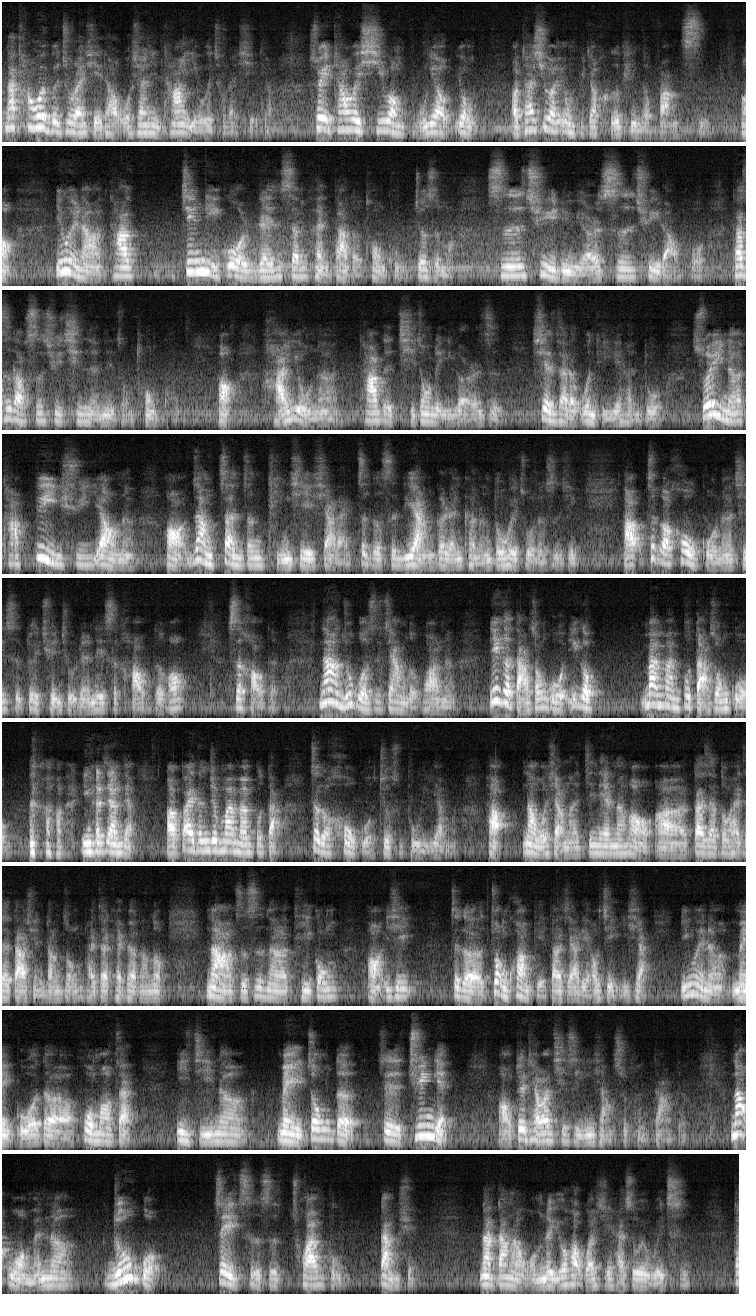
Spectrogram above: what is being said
那他会不会出来协调？我相信他也会出来协调，所以他会希望不要用啊，他希望用比较和平的方式哦，因为呢他经历过人生很大的痛苦，就是什么？失去女儿，失去老婆，他知道失去亲人那种痛苦，啊，还有呢，他的其中的一个儿子现在的问题也很多，所以呢，他必须要呢，哦，让战争停歇下来，这个是两个人可能都会做的事情。好，这个后果呢，其实对全球人类是好的哦，是好的。那如果是这样的话呢，一个打中国，一个慢慢不打中国，应该这样讲。啊，拜登就慢慢不打，这个后果就是不一样了。好，那我想呢，今天呢，哈啊，大家都还在大选当中，还在开票当中，那只是呢，提供啊一些这个状况给大家了解一下。因为呢，美国的货贸战以及呢，美中的这军演，啊，对台湾其实影响是很大的。那我们呢，如果这次是川普当选，那当然我们的友好关系还是会维持。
